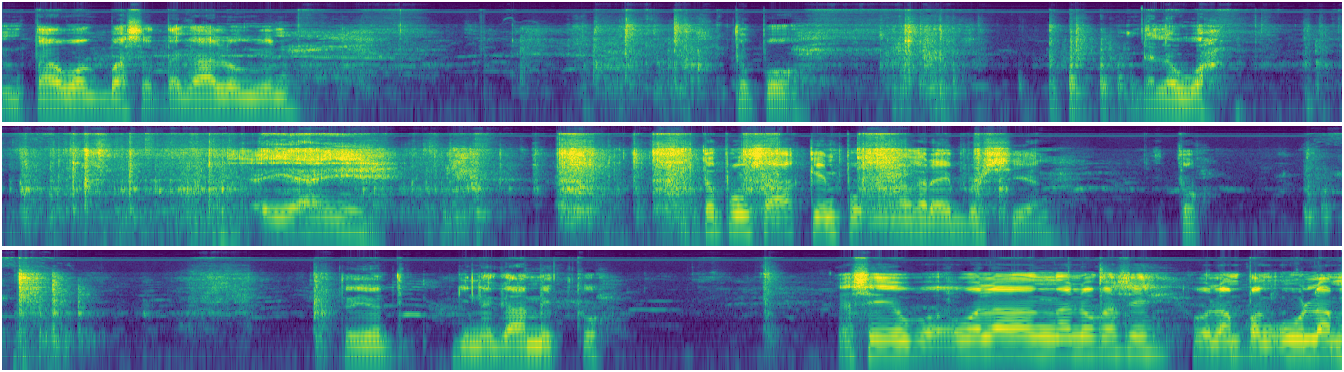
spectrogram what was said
Ang tawag ba sa Tagalog yun? Ito po. Dalawa. Ay ay. Ito pong sa akin po mga drivers yan. Ito. Ito yung ginagamit ko. Kasi wa- walang ano kasi, walang pang ulam.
